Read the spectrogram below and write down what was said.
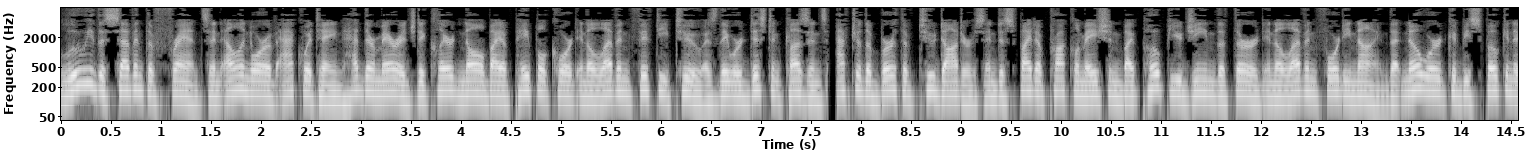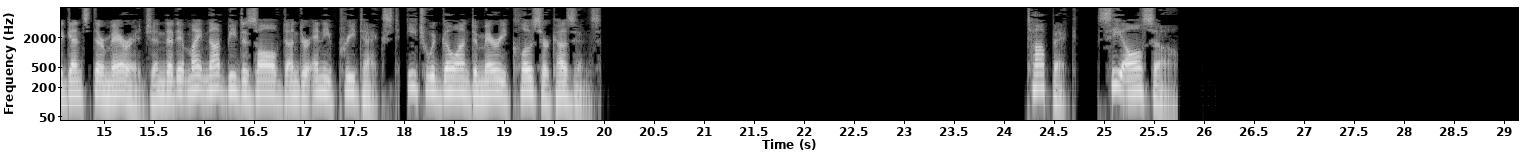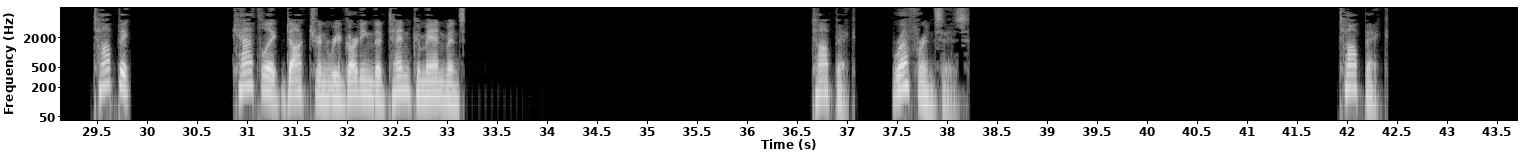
Louis VII of France and Eleanor of Aquitaine had their marriage declared null by a papal court in 1152 as they were distant cousins, after the birth of two daughters and despite a proclamation by Pope Eugene III in 1149 that no word could be spoken against their marriage and that it might not be dissolved under any pretext, each would go on to marry closer cousins. See also. Topic. Catholic doctrine regarding the Ten Commandments. Topic. References. Topic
